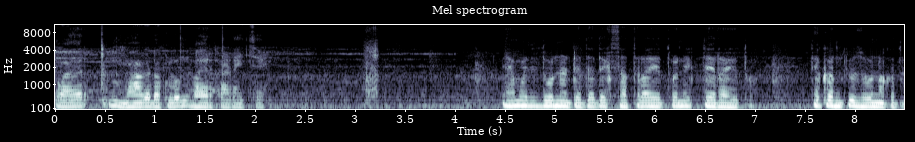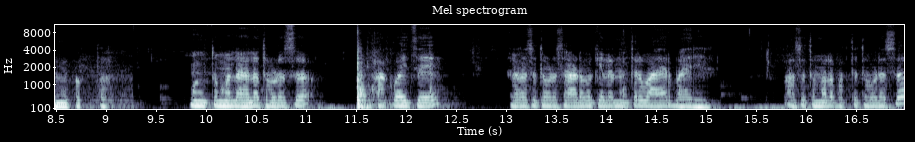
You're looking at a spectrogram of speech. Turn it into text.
वायर माग ढकलून बाहेर काढायचं आहे यामध्ये दोन नट येतात एक सतरा येतो आणि एक तेरा येतो. ते कन्फ्यूज होऊ नका तुम्ही फक्त. मग तुम्हाला ह्याला थोडंसं फाकवायचं आहे ह्याला असं थोडंसं आडवं केल्यानंतर वायर बाहेर येईल. असं तुम्हाला फक्त थोडंसं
